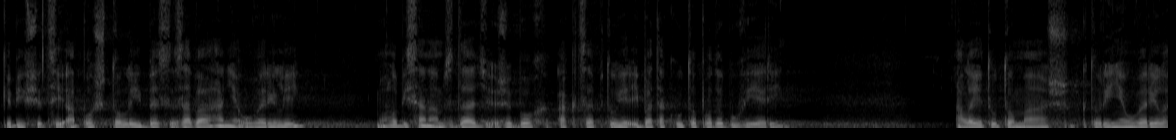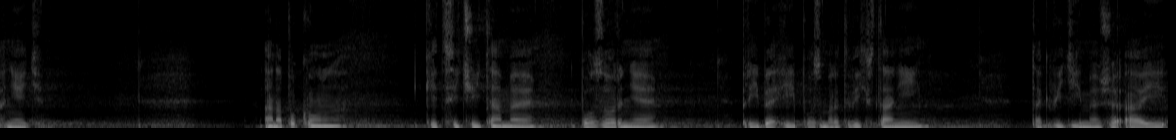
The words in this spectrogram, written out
Keby všetci apoštoli bez zaváhania uverili, mohlo by sa nám zdať, že Boh akceptuje iba takúto podobu viery. Ale je tu Tomáš, ktorý neuveril hneď. A napokon, keď si čítame pozorne príbehy po zmrtvých vstaní, tak vidíme, že aj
